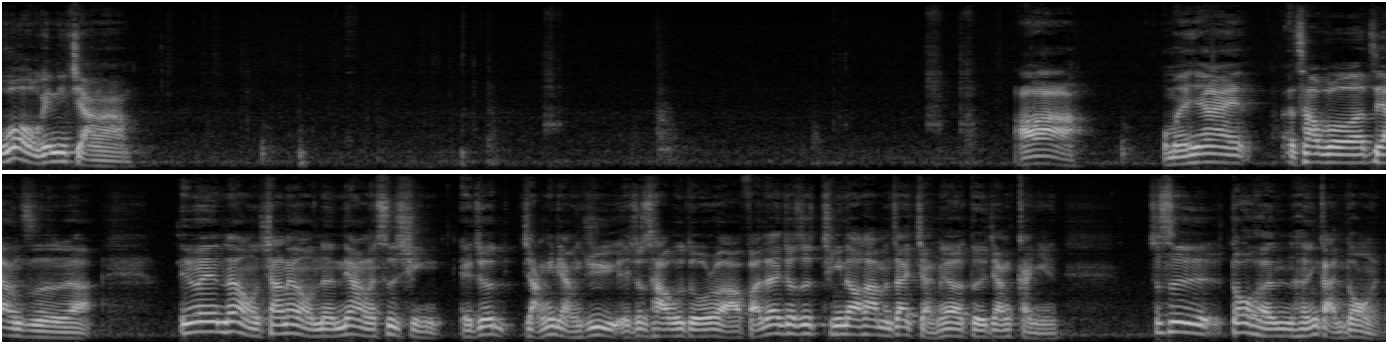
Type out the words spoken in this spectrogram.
不过我跟你讲啊，好啊，我们现在差不多这样子了，因为那种像那种能量的事情，也就讲一两句，也就差不多了。反正就是听到他们在讲那个得奖感言，就是都很很感动哎。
